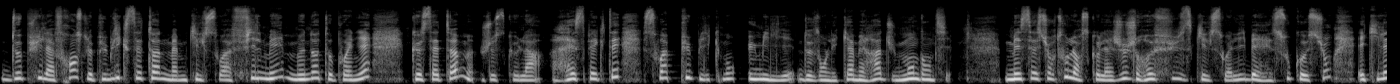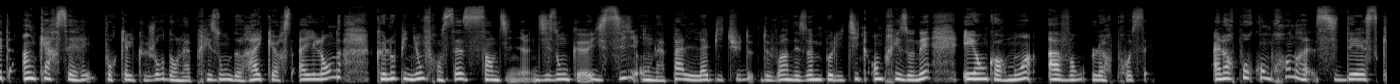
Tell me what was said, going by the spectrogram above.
Depuis la France, le public s'étonne même qu'il soit filmé, menotte au poignet, que cet homme, jusque-là respecté, soit publiquement humilié devant les caméras du monde entier. Mais c'est surtout lorsque la juge refuse qu'il soit libéré sous caution et qu'il est incarcéré pour quelques jours dans la prison de Rikers Island que l'opinion française s'indigne. Disons qu'ici, on n'a pas l'habitude de voir des hommes politiques emprisonnés et encore moins avant leur procès. Alors pour comprendre si DSK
